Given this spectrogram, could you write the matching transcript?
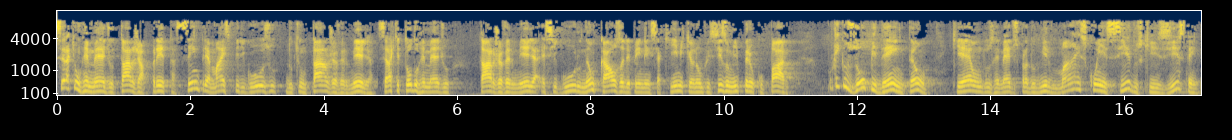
Será que um remédio tarja preta sempre é mais perigoso do que um tarja vermelha? Será que todo remédio tarja vermelha é seguro, não causa dependência química, eu não preciso me preocupar? Por que, que o Zolpidem, então, que é um dos remédios para dormir mais conhecidos que existem,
